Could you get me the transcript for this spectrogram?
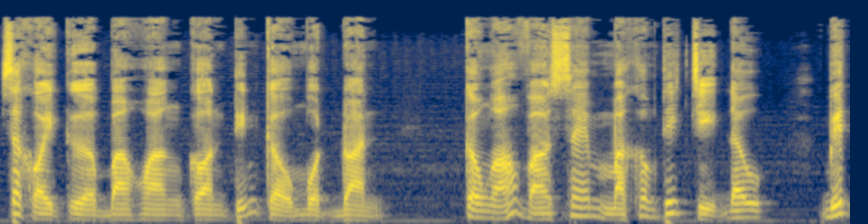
Ra khỏi cửa bà Hoàng còn tiến cậu một đoạn. Cậu ngó vào xem mà không thích chị đâu. Biết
